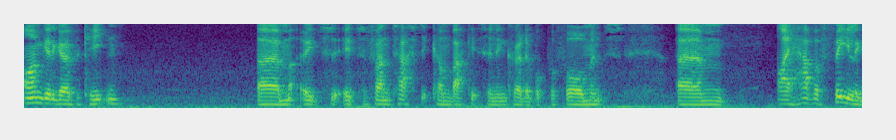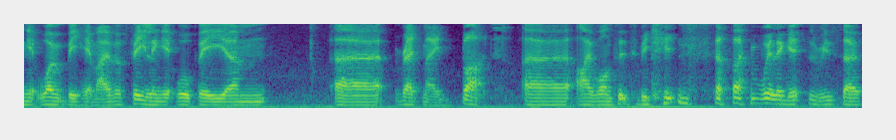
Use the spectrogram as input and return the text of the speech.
I'm going to go for Keaton. Um, it's it's a fantastic comeback. It's an incredible performance. Um, I have a feeling it won't be him. I have a feeling it will be um, uh, Redmayne, but uh, I want it to be Keaton, so I'm willing it to be so.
